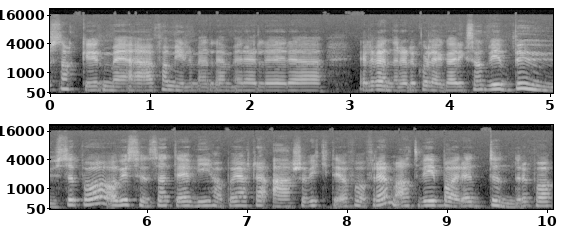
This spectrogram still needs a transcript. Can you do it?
snakker med familiemedlemmer eller, eh, eller venner eller kollegaer. ikke sant? Vi buser på, og vi syns at det vi har på hjertet, er så viktig å få frem at vi bare dundrer på.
